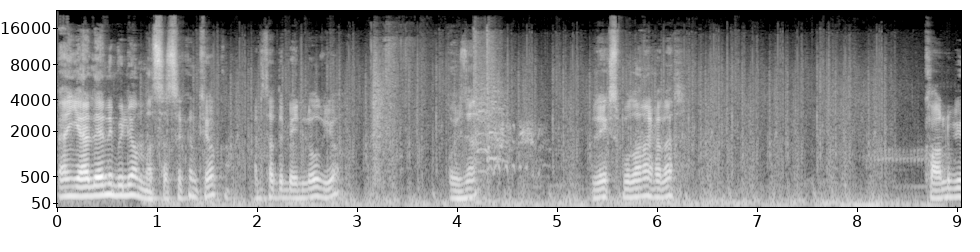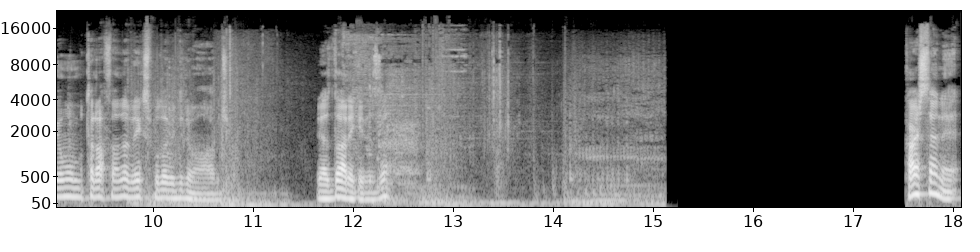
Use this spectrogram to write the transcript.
Ben yerlerini biliyorum nasıl sıkıntı yok. Haritada belli oluyor. O yüzden Rex bulana kadar karlı biyomun bu taraflarında Rex bulabilirim abicim. Biraz daha hareket hızı. Kaç tane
